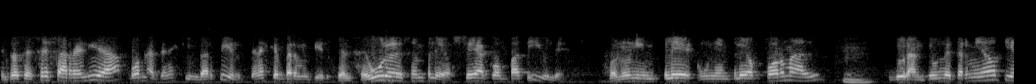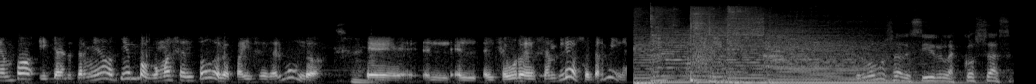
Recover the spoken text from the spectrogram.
Entonces esa realidad vos la tenés que invertir, tenés que permitir que el seguro de desempleo sea compatible con un empleo, un empleo formal mm. durante un determinado tiempo y que al determinado tiempo, como es en todos los países del mundo, eh, el, seguro de desempleo se termina. Pero vamos a decir las cosas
